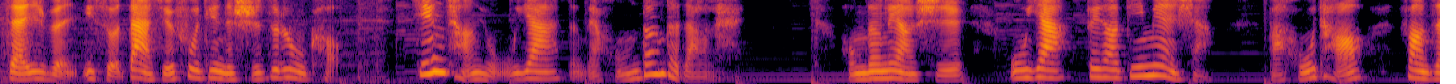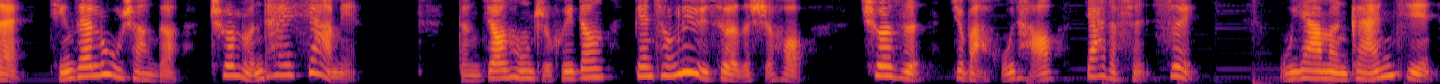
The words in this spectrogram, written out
在日本一所大学附近的十字路口，经常有乌鸦等待红灯的到来。红灯亮时，乌鸦飞到地面上，把胡桃放在停在路上的车轮胎下面。等交通指挥灯变成绿色的时候，车子就把胡桃压得粉碎，乌鸦们赶紧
